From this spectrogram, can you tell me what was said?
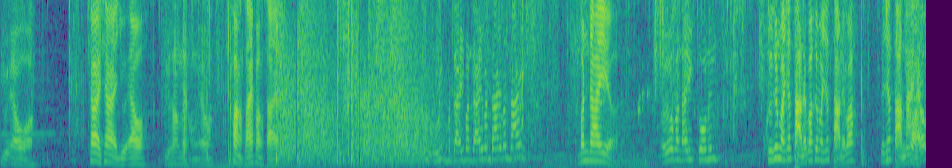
อยู่เอลเหรอ ใช่ใช่ UL อยู่ทางไหนของเอลฝั่งซ้ายฝั่งซ้าย อุ้ยบันไดบันไดบันไดบันได บันไดเหรอเออบันไดอีกตัวนึงคือขึ้นมาชั้นสามได้ปะขึ้นมาชั้นสามได้ปะเล่นชั้นสามดีกว่าตายแล้ว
